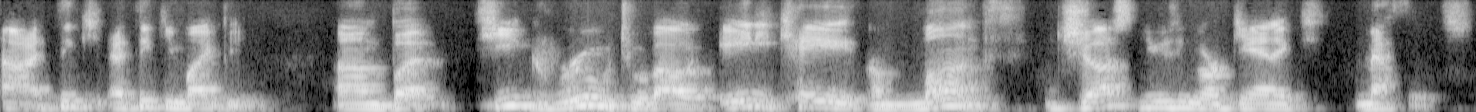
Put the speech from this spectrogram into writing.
Uh, I think I think you might be. Um, but he grew to about 80K a month just using organic methods,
